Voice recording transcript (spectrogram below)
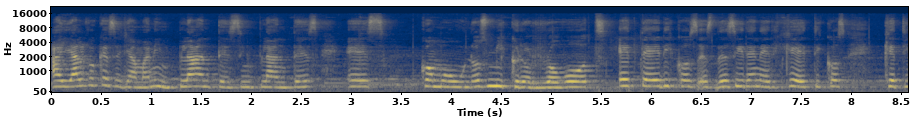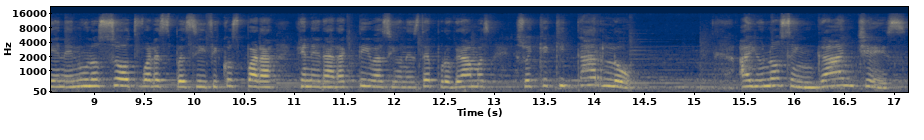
Hay algo que se llaman implantes. Implantes es como unos microrobots etéricos, es decir, energéticos, que tienen unos software específicos para generar activaciones de programas. Eso hay que quitarlo. Hay unos enganches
